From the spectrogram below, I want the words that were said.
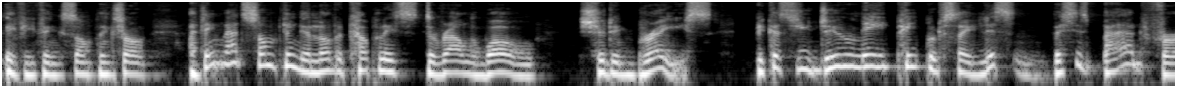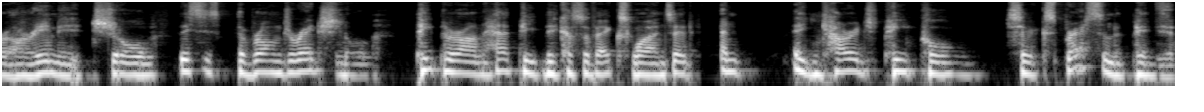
if you think something's wrong, I think that's something a lot of companies around the world should embrace because you do need people to say, listen, this is bad for our image, or this is the wrong direction, or people are unhappy because of X, Y, and Z, and encourage people to express an opinion.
